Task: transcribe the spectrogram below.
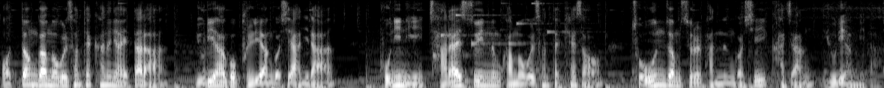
어떤 과목을 선택하느냐에 따라 유리하고 불리한 것이 아니라 본인이 잘할 수 있는 과목을 선택해서 좋은 점수를 받는 것이 가장 유리합니다.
